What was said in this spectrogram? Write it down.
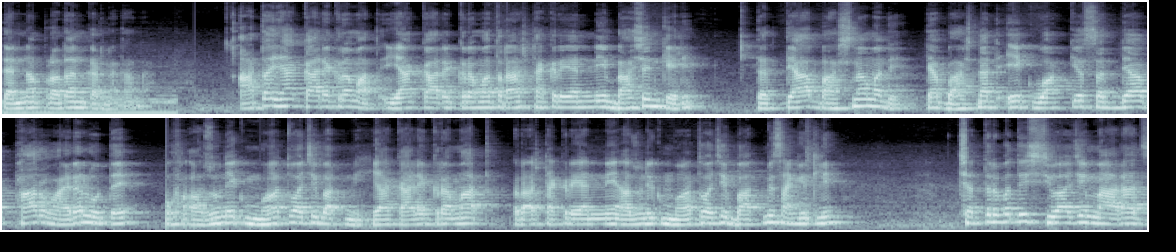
त्यांना प्रदान करण्यात आला. आता ह्या कार्यक्रमात या कार्यक्रमात राज ठाकरे यांनी भाषण केले. तर त्या भाषणामध्ये त्या भाषणात एक वाक्य सध्या फार व्हायरल होते अजून एक महत्त्वाची बातमी. या कार्यक्रमात राज ठाकरे यांनी अजून एक महत्त्वाची बातमी सांगितली. छत्रपती शिवाजी महाराज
